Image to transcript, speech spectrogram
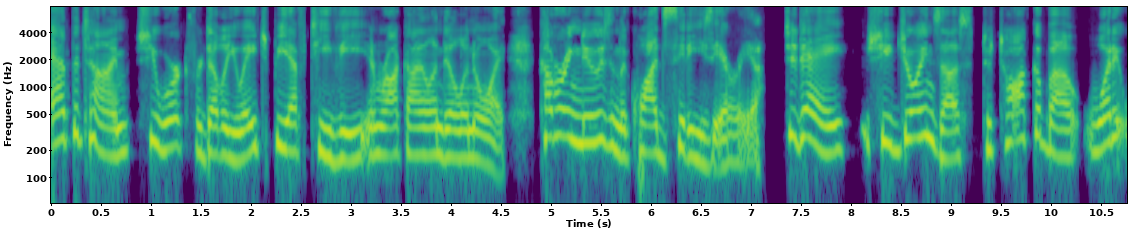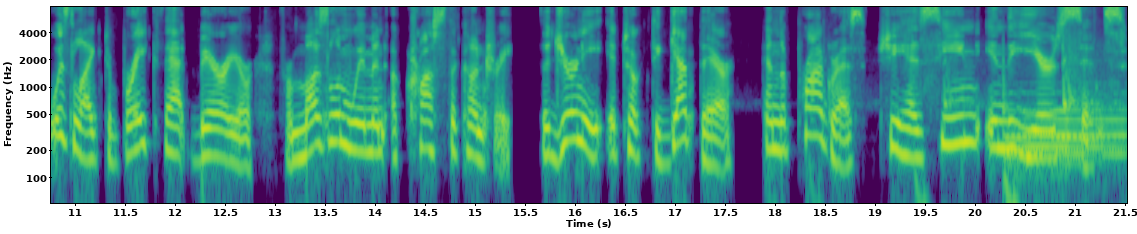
At the time, she worked for WHBF TV in Rock Island, Illinois, covering news in the Quad Cities area. Today, she joins us to talk about what it was like to break that barrier for Muslim women across the country, the journey it took to get there, and the progress she has seen in the years since.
